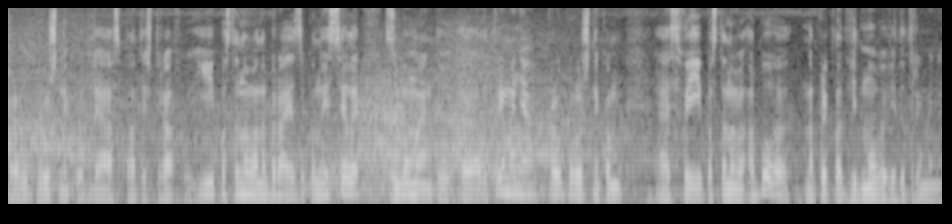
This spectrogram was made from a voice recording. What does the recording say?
правопорушнику для сплати штрафу. І постанова набирає законної сили з моменту отримання правопорушником е, своєї постанови або, наприклад, відмови від отримання.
